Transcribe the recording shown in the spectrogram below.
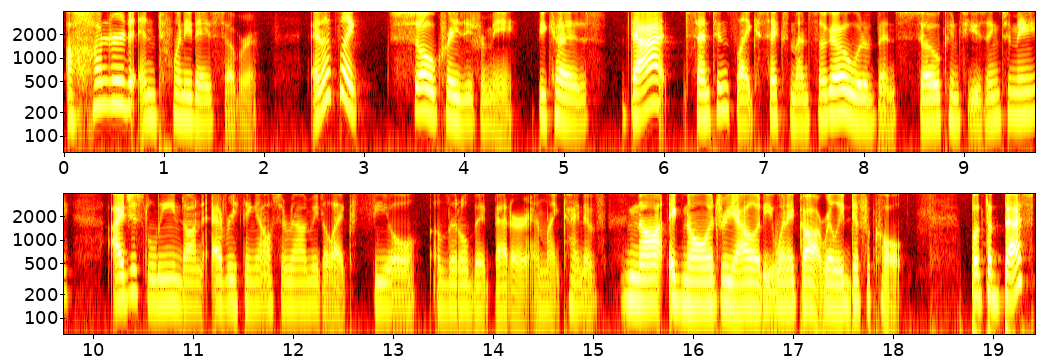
120 days sober. And that's like so crazy for me because that sentence, like six months ago, would have been so confusing to me. I just leaned on everything else around me to like feel a little bit better and like kind of not acknowledge reality when it got really difficult. But the best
